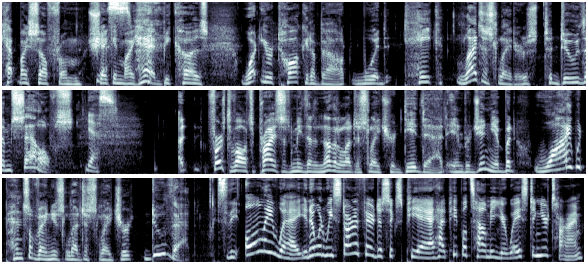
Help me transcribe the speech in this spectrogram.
kept myself from shaking yes. my head because what you're talking about would take legislators to do themselves. Yes. Uh, first of all, it surprises me that another legislature did that in Virginia, but why would Pennsylvania's legislature do that? So the only way, you know, when we started Fair Districts PA, I had people tell me you're wasting your time.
